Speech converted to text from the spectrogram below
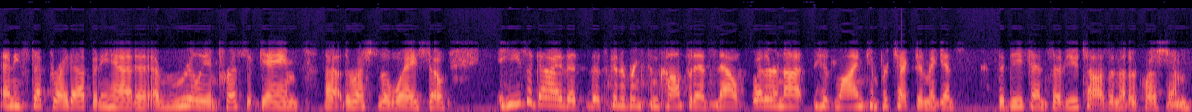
And he stepped right up and he had a, a really impressive game uh, the rest of the way. So he's a guy that, that's going to bring some confidence. Now, whether or not his line can protect him against the defense of Utah is another question.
